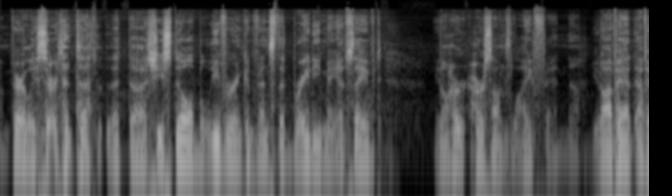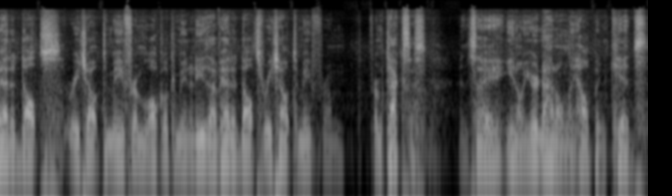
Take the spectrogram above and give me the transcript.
I'm fairly certain that that uh, she's still a believer and convinced that Brady may have saved you know her her son's life. And uh, you know I've had I've had adults reach out to me from local communities. I've had adults reach out to me from from Texas and say, you know, you're not only helping kids,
